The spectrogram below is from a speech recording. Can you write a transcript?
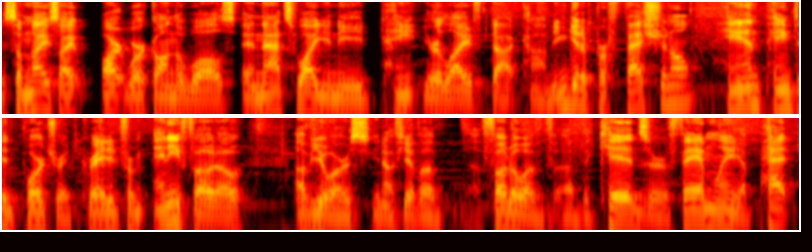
Some nice artwork on the walls, and that's why you need paintyourlife.com. You can get a professional hand painted portrait created from any photo of yours. You know, if you have a, a photo of, of, the kids or a family, a pet,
